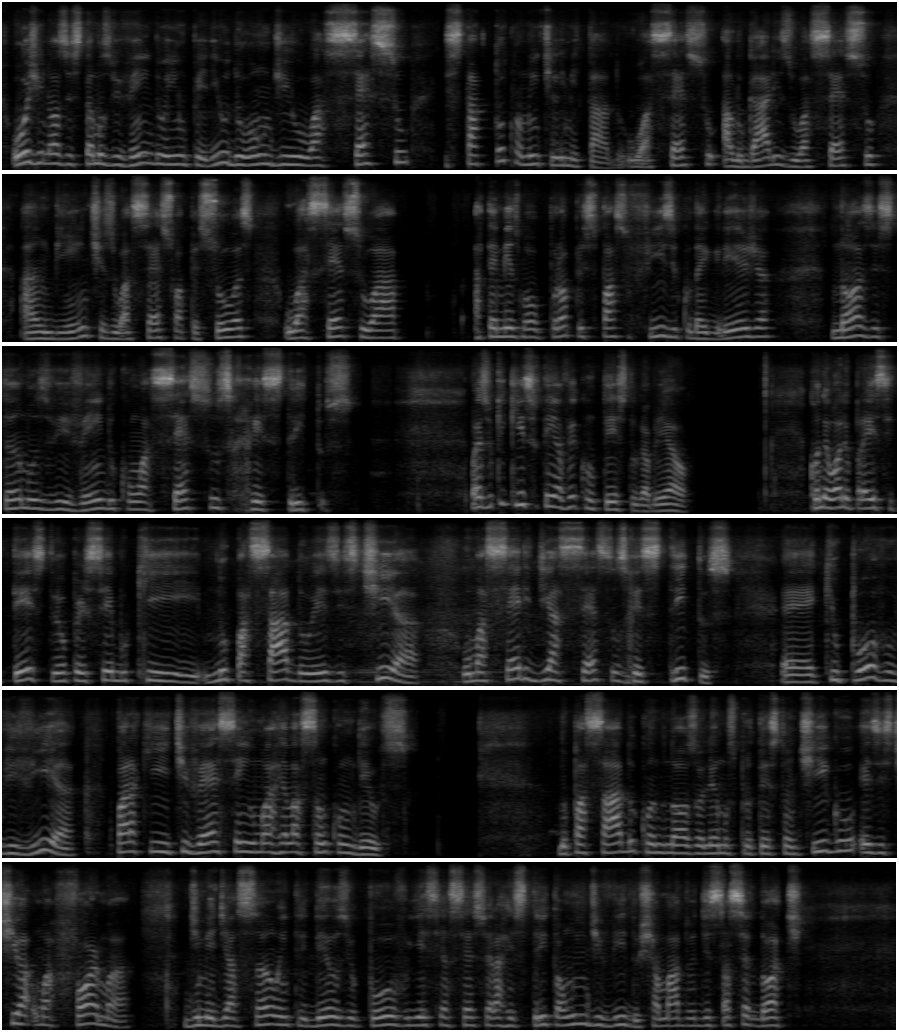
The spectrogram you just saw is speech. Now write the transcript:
hoje nós estamos vivendo em um período onde o acesso está totalmente limitado. O acesso a lugares, o acesso a ambientes, o acesso a pessoas, o acesso a até mesmo ao próprio espaço físico da igreja, nós estamos vivendo com acessos restritos. Mas o que, que isso tem a ver com o texto, Gabriel? Quando eu olho para esse texto, eu percebo que no passado existia uma série de acessos restritos é, que o povo vivia para que tivessem uma relação com Deus. No passado, quando nós olhamos para o texto antigo, existia uma forma de mediação entre Deus e o povo, e esse acesso era restrito a um indivíduo chamado de sacerdote.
